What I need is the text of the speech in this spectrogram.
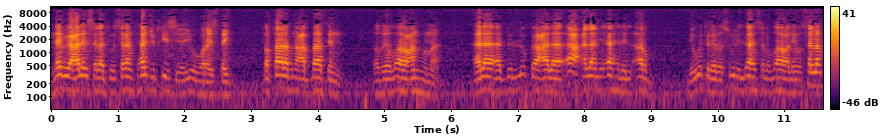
Nabiga calayhi salaatu wasalaam tahajudkiisii ayuu waraystay. Faqaala bnu cabaasin radia allahu canhuma alaa adulluka calaa aclami ahli اlard biwitri rasuuli llahi sala allahu aleyh wasalam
